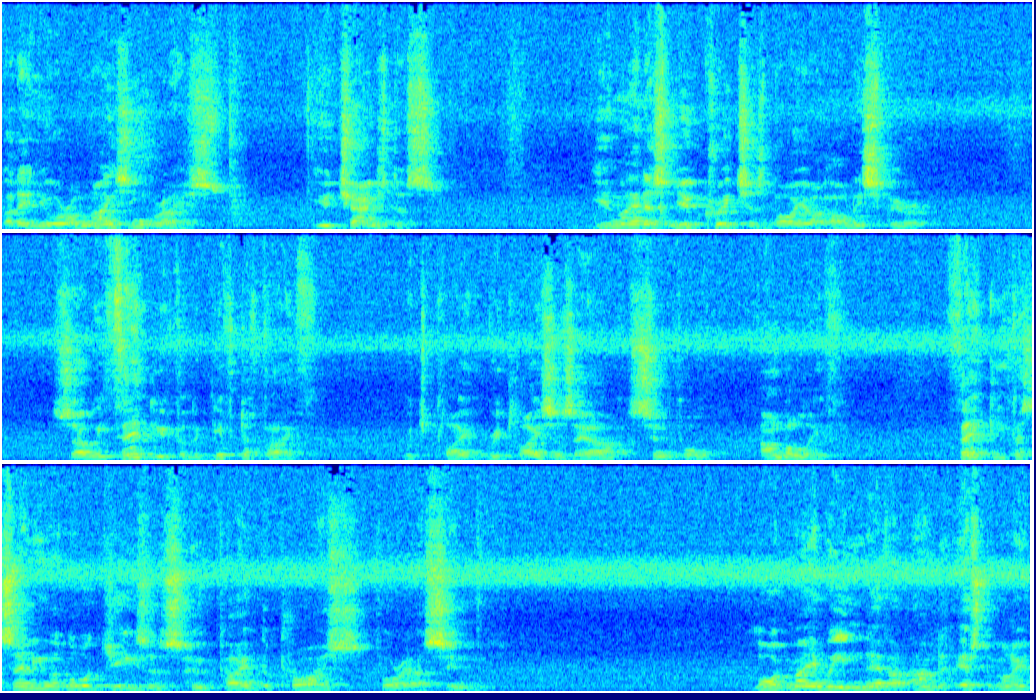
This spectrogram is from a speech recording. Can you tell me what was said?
But in your amazing grace, you changed us. You made us new creatures by your Holy Spirit. So we thank you for the gift of faith, which replaces our sinful unbelief. Thank you for sending the Lord Jesus, who paid the price for our sin. Lord, may we never underestimate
